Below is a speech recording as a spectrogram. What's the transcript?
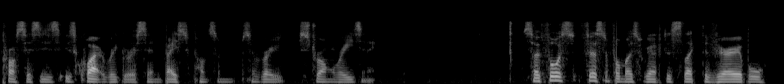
process is, is quite rigorous and based upon some, some very strong reasoning. So first, first and foremost, we're going to have to select the variable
